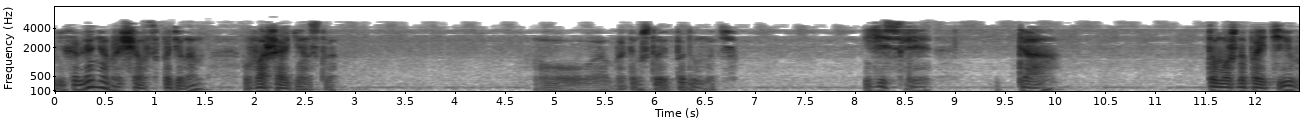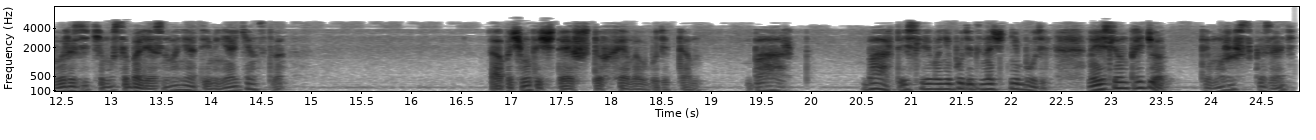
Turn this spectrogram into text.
никогда не обращался по делам в ваше агентство?» «О, об этом стоит подумать». Если да, то можно пойти и выразить ему соболезнования от имени агентства. А почему ты считаешь, что Хэмилл будет там? Барт. Барт, если его не будет, значит не будет. Но если он придет, ты можешь сказать,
